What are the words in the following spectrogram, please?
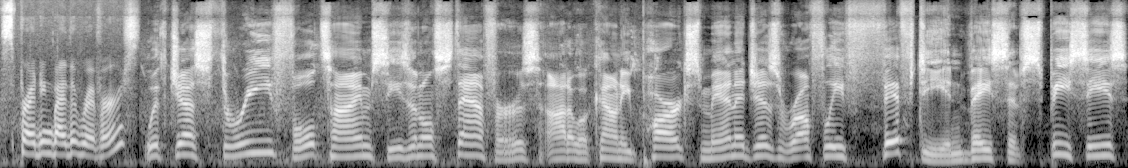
spreading by the rivers. With just three full-time seasonal staffers, Ottawa County Parks manages roughly 50 invasive species,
